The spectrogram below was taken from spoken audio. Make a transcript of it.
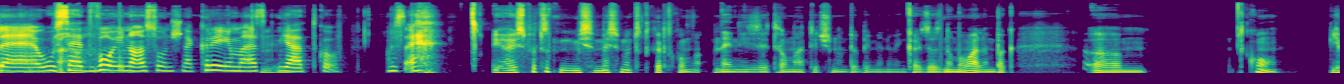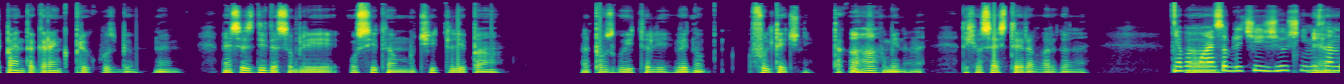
Ja, ja. vse Aha. dvojno, sončna krema, Mhm. ja, tako, vse. Ja, jaz pa tudi, mislim, jaz sem tudi ma- ne, ni zdaj traumatično, da bi me ne vem kaj zaznamoval, ampak um, tako, je pa en ta grenk priokus bil. ne vem. Meni se zdi, da so bili vsi tam učitelji pa, ali pa vzgojitelji vedno fultečni, tako Aha. spomina, ne. da jih je vse stera vrgel. Ja, pa Eh, moje so bili čisto živčni, mislim,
